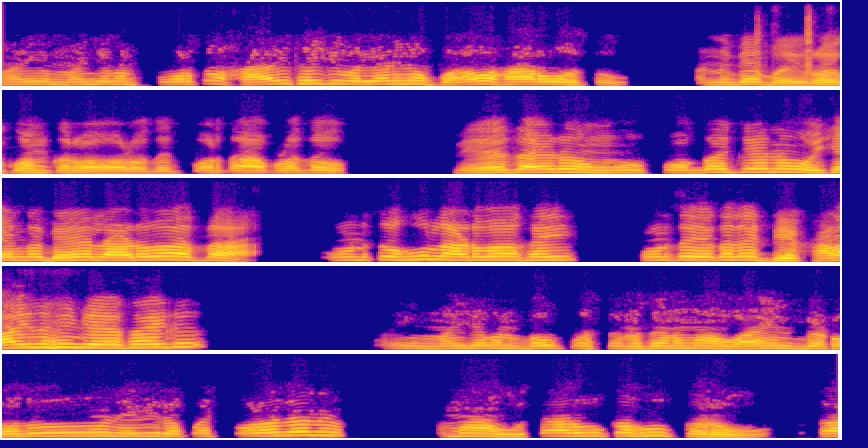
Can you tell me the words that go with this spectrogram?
મારી મન જગન પોર તો સારી થઈ ગઈ વરિયાળીનો ભાવ સારો હતો. અને બે બૈરોય કોમ કરવા વાળો હતો, પોર તો આપણો તો બે સાઈડ પોગ છે ને ઓશંગ બે લાડવા હતા. ઊંડ તો શું લાડવા ખાઈ? ઊંડ તો એકાદા ઢેખાડાય નહીં બે સાઈડ. મન જગન બહુ પસંદ છે એમાં વાઈન બેઠો છું ને એવી રપત પડે છે ને, એમાં ઉતારવું કે શું કરવું તો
